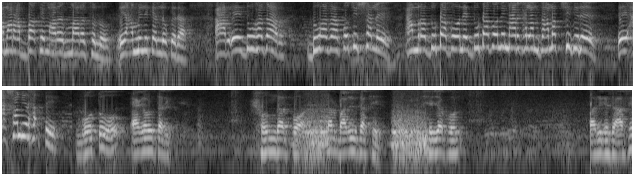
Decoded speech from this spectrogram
আমার আব্বাকে মারা, মারাছিল, এই আওয়ামী লীগের লোকেরা। আর এই দু হাজার দু হাজার পঁচিশ সালে আমরা দুটা বোন, এই দুটা বোনই মার খেলাম জামাত শিবিরের এই আসামির হাতে। গত এগারো তারিখ, সন্ধ্যার পর তার বাড়ির কাছে সে যখন বাড়ির কাছে আসে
